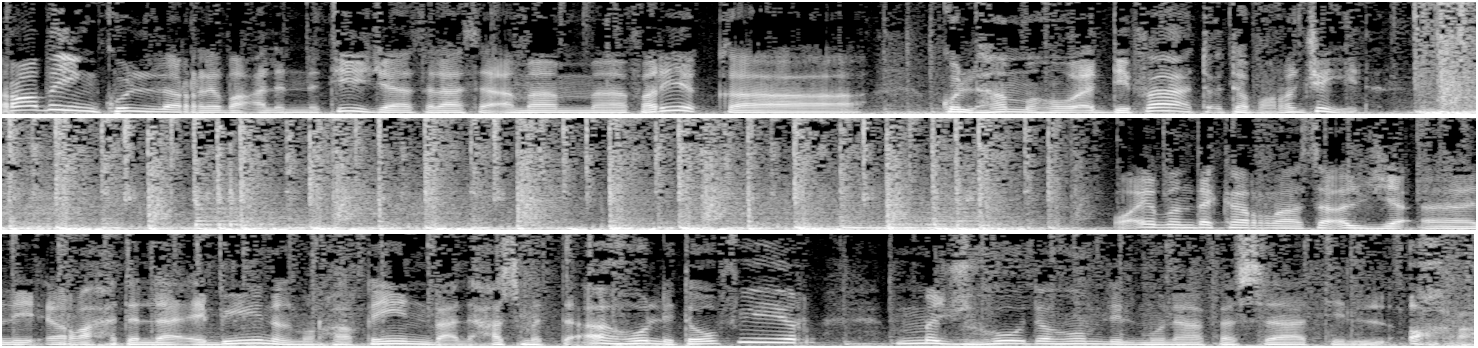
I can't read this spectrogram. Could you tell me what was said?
راضين كل الرضا على النتيجة ثلاثة أمام فريق آه، كل همه الدفاع تعتبر جيدا. وأيضا ذكر سالجا لإراحة اللاعبين المرهقين بعد حسم التأهل لتوفير مجهودهم للمنافسات الأخرى.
